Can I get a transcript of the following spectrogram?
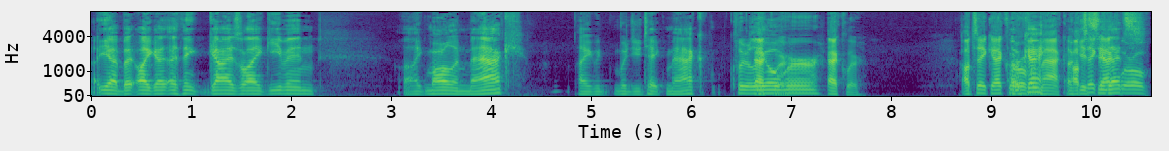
uh, yeah, but like I, I think guys like even like Marlon Mack, like would you take Mack clearly Ekeler. over? Ekeler. I'll take Ekeler Okay. over Mack. I'll take see, Ekeler,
